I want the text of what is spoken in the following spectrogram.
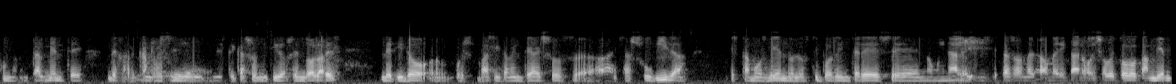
fundamentalmente de hard en este caso emitidos en dólares, debido pues básicamente a esos a esa subida que estamos viendo en los tipos de interés eh, nominales, en este caso al mercado americano, y sobre todo también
